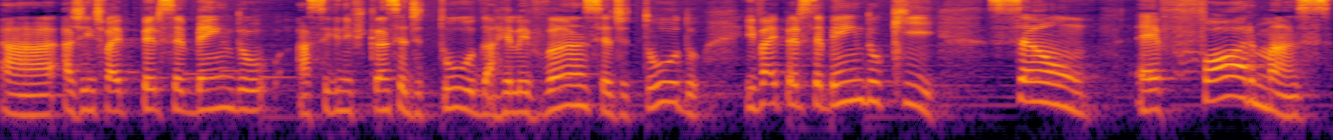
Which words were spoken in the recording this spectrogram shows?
a, a gente vai percebendo a significância de tudo, a relevância de tudo, e vai percebendo que são é, formas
